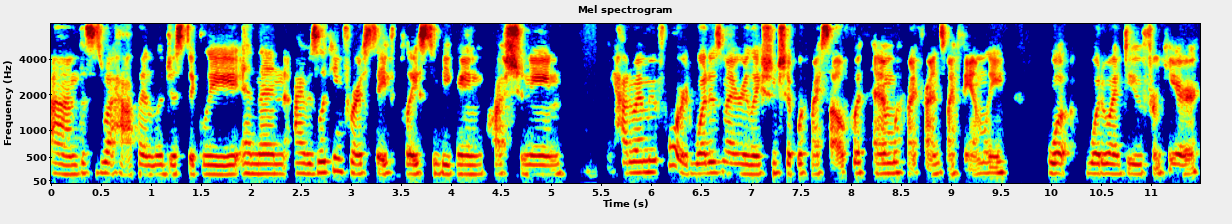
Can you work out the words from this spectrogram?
Um, this is what happened logistically, and then I was looking for a safe place to begin questioning. How do I move forward? What is my relationship with myself, with him, with my friends, my family? What What do I do from here?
